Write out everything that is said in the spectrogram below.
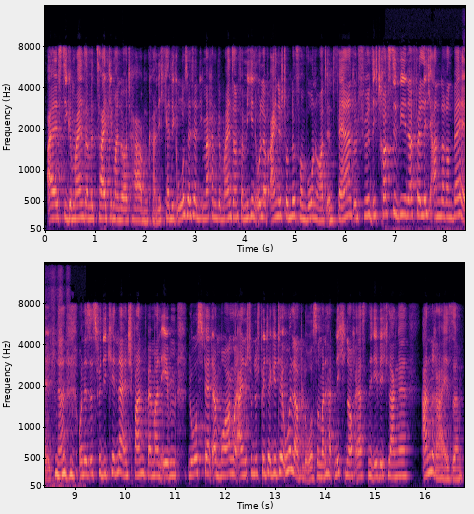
als die gemeinsame Zeit, die man dort haben kann. Ich kenne Großeltern, die machen gemeinsam Familienurlaub eine Stunde vom Wohnort entfernt und fühlen sich trotzdem wie in einer völlig anderen Welt. Ne? Und es ist für die Kinder entspannt, wenn man eben losfährt am Morgen und eine Stunde später geht der Urlaub los und man hat nicht noch erst eine ewig lange Anreise.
